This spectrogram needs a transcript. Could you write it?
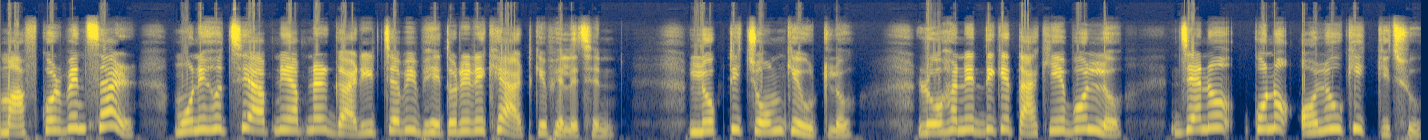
মাফ করবেন, স্যার। মনে হচ্ছে আপনি আপনার গাড়ির চাবি ভেতরে রেখে আটকে ফেলেছেন। লোকটি চমকে উঠল। রোহানের দিকে তাকিয়ে বলল, যেন কোনো অলৌকিক কিছু।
